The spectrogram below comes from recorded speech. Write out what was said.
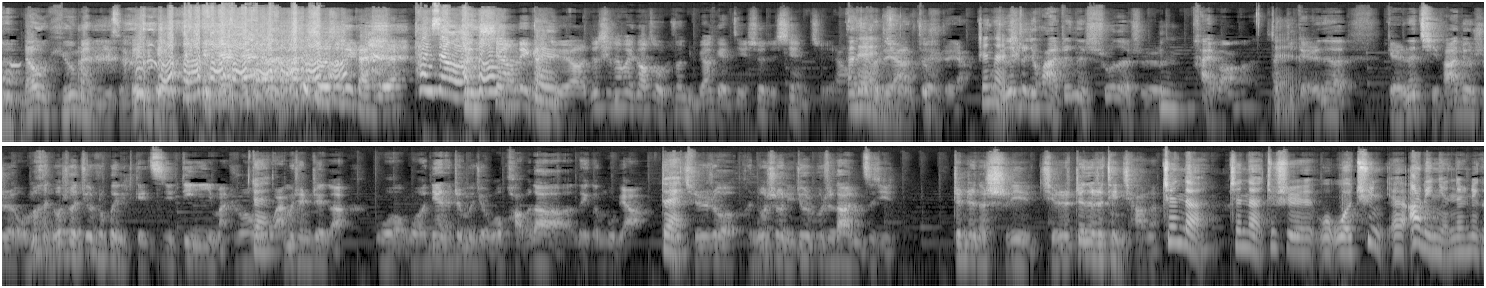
“No human is limited”，是不是那感觉太像了，很像那感。觉啊？就是他会告诉我们说，你不要给自己设置限制，然后但就是这样，对就是这样。真的觉得这句话真的说的是嗯。太棒了，它对就给人的给人的启发就是，我们很多时候就是会给自己定义嘛，就说我完不成这个，我我练了这么久，我跑不到那个目标。对。但其实说很多时候你就是不知道你自己真正的实力，其实真的是挺强的。真的，真的就是我我去呃二零年的那个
